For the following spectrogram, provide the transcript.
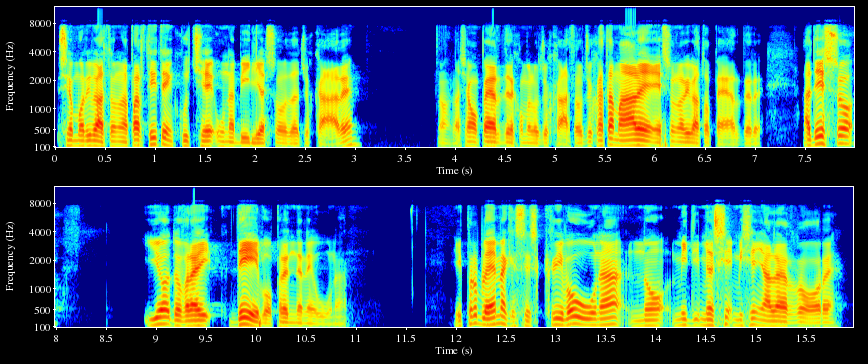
siamo arrivati a una partita in cui c'è una biglia sola da giocare, no, lasciamo perdere come l'ho giocata, l'ho giocata male e sono arrivato a perdere, adesso io dovrei, devo prenderne una, il problema è che se scrivo una no, mi, mi segnala errore.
